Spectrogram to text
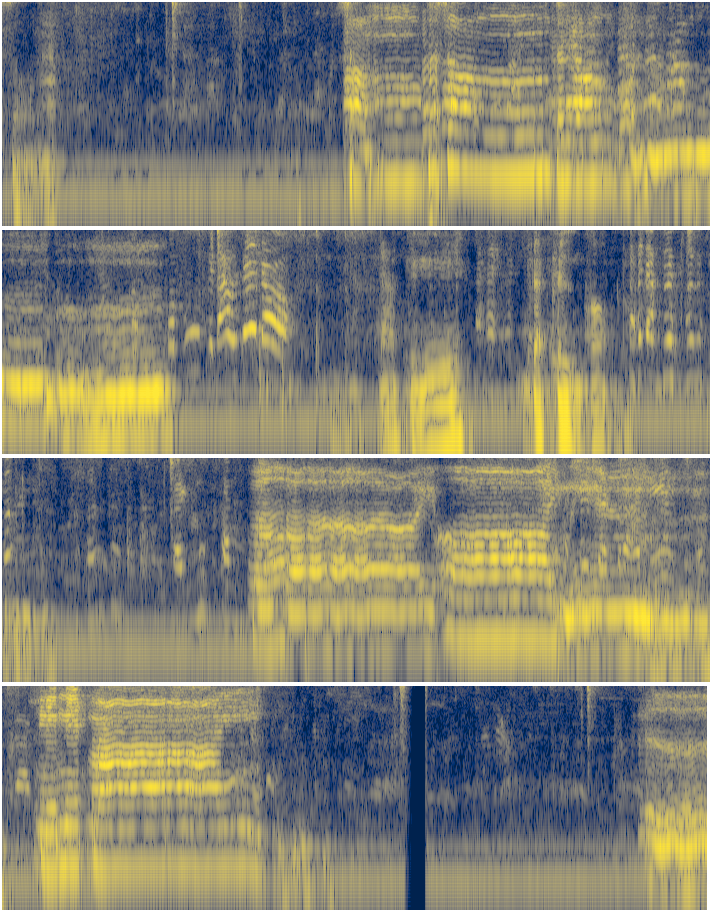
สองอะสมพระสมตรองบน ถือจะครึ่งของโอ้ยโอ้ยเมียนนิมิตหมาคือ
